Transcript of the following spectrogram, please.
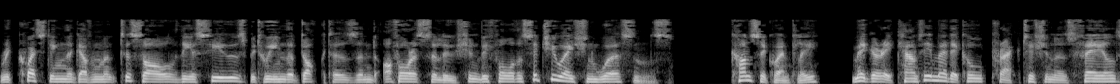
requesting the government to solve the issues between the doctors and offer a solution before the situation worsens. Consequently, Migori County medical practitioners failed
